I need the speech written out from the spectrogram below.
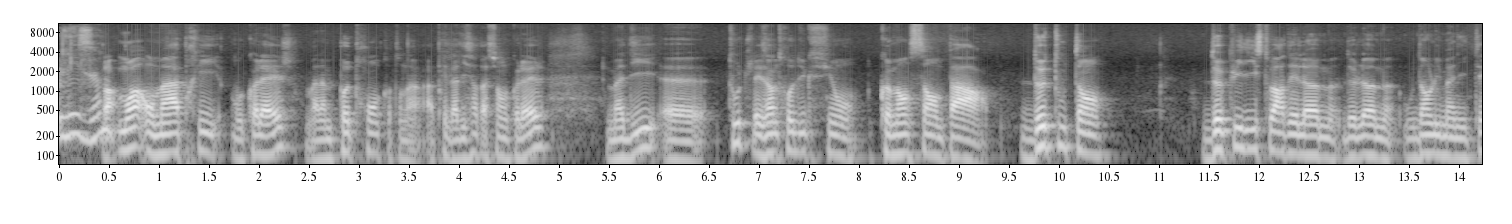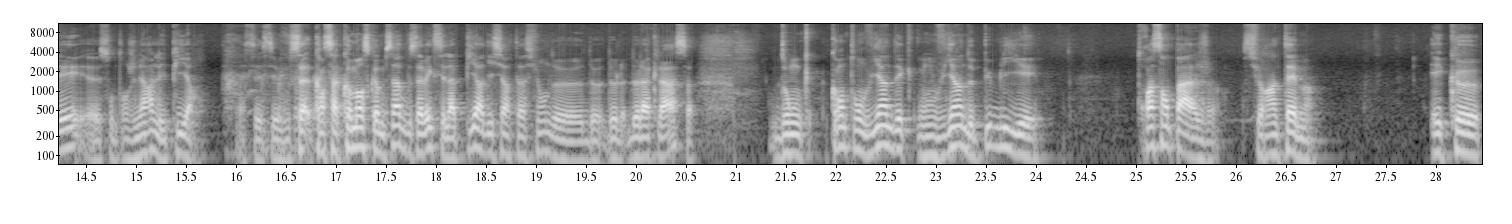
les hommes... moi, on m'a appris au collège, Madame Potron, quand on a appris la dissertation au collège, m'a dit toutes les introductions commençant par « de tout temps », depuis l'histoire de l'homme ou dans l'humanité, sont en général les pires quand ça commence comme ça, vous savez que c'est la pire dissertation de, la classe. Donc, quand on vient, de, publier 300 pages sur un thème et que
